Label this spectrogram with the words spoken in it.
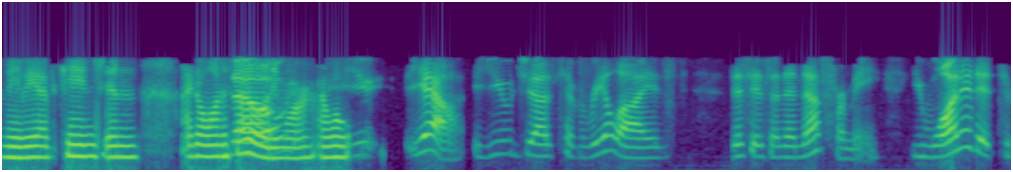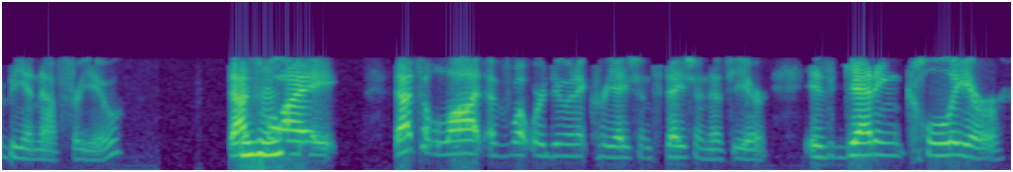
Maybe I've changed and I don't want to settle anymore. I won't. You, yeah, you just have realized this isn't enough for me. You wanted it to be enough for you. That's Mhm. why that's a lot of what we're doing at Creation Station this year is getting clear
